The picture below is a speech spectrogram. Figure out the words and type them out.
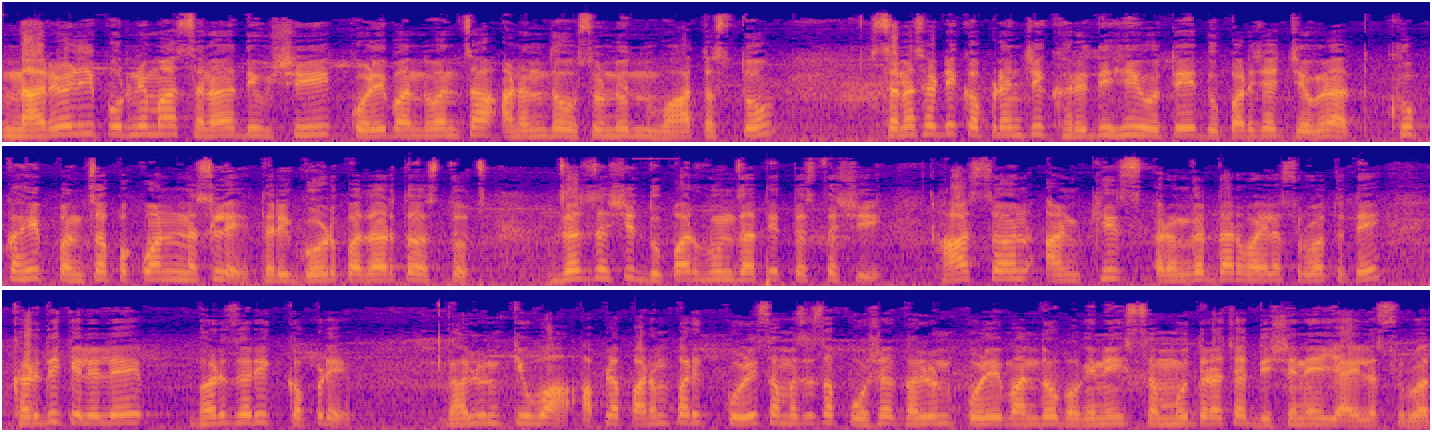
नारळी पौर्णिमा सणा दिवशी कोळी बांधवांचा आनंद ओसंडून वाहत असतो. सणासाठी कपड्यांची खरेदीही होते. दुपारच्या जेवणात खूप काही पंचपक्वान नसले तरी गोड पदार्थ असतोच. जसजशी दुपार होऊन जाते तसतशी हा सण आणखीच रंगतदार व्हायला सुरुवात होते. खरेदी केलेले भरजरी कपडे घालून किंवा आपल्या पारंपरिक कोळी समाजाचा पोशाख घालून कोळी बांधव भगिनी समुद्राच्या दिशेने यायला सुरुवात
